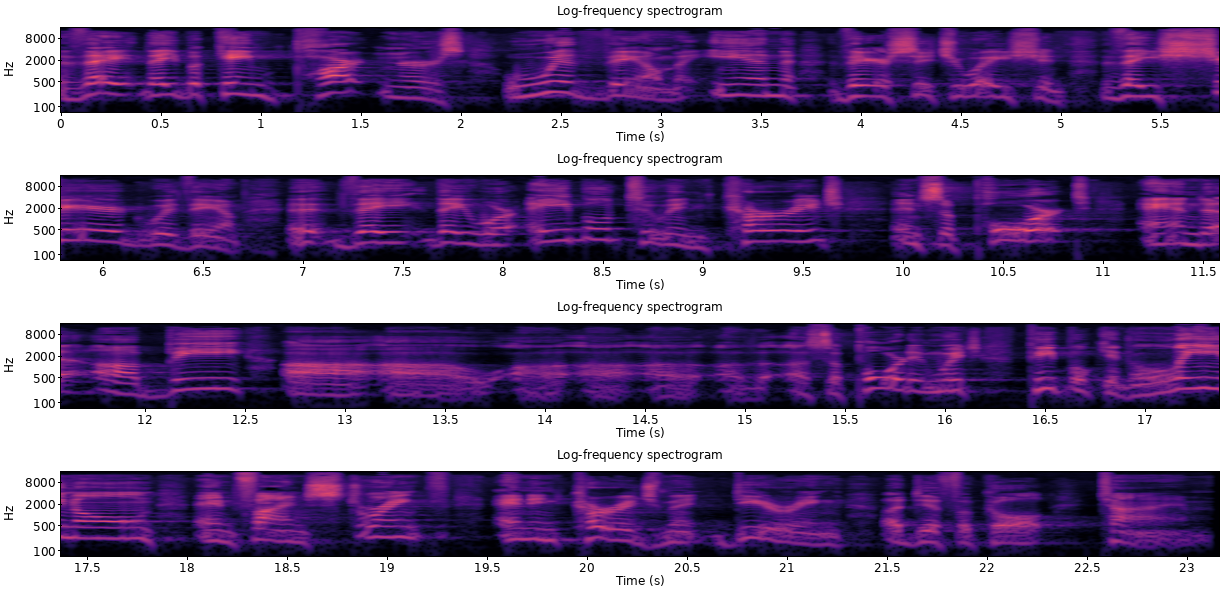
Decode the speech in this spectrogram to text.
They, they became partners with them in their situation. They shared with them. Uh, they, they were able to encourage and support and uh, be uh, uh, uh, a support in which people can lean on and find strength and encouragement during a difficult time.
